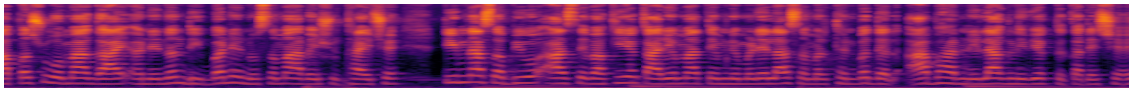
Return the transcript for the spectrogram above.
આ પશુઓમાં ગાય અને નંદી બંનેનો સમાવેશ થાય છે. ટીમના સભ્યો આ સેવાકીય કાર્યમાં તેમને મળેલા સમર્થન બદલ આભારની લાગણી વ્યક્ત કરે છે.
